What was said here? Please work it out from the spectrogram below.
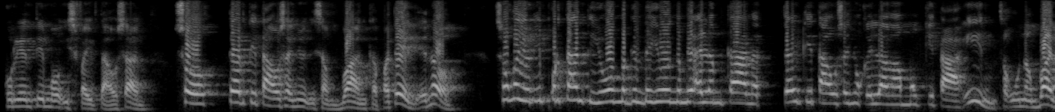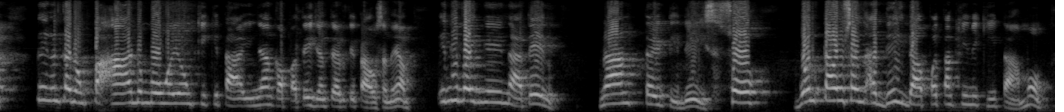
kuryente mo is 5,000. So, 30,000 yun isang buwan, kapatid. You know? So ngayon, importante yun, maganda yun na may alam ka na 30,000 yung kailangan mong kitain sa unang buwan. Ngayon ang tanong, paano mo ngayon kikitain yan, kapatid, yung 30,000 na yan? I-divide ngayon natin ng 30 days. So, 1,000 a day dapat ang kinikita mo.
